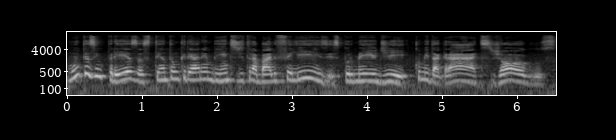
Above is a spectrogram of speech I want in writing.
Muitas empresas tentam criar ambientes de trabalho felizes por meio de comida grátis, jogos,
